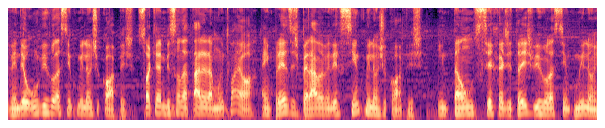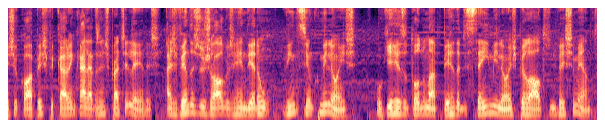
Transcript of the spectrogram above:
vendeu 1,5 milhões de cópias, só que a ambição da Atari era muito maior. A empresa esperava vender 5 milhões de cópias. Então, cerca de 3,5 milhões de cópias ficaram encalhadas nas prateleiras. As vendas dos jogos renderam 25 milhões, o que resultou numa perda de 100 milhões pelo alto investimento.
